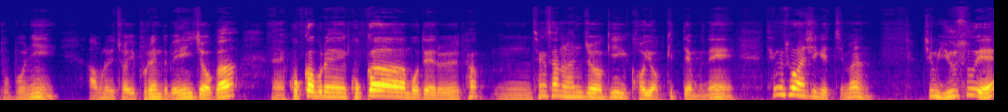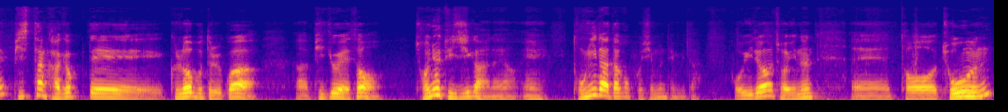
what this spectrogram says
부분이 아무래도 저희 브랜드 메이저가 예, 고가 브랜 고가 모델을 파- 음, 생산을 한 적이 거의 없기 때문에 생소하시겠지만 지금 유수의 비슷한 가격대 글러브들과 아, 비교해서 전혀 뒤지가 않아요. 예, 동일하다고 보시면 됩니다. 오히려 저희는 에, 더 좋은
